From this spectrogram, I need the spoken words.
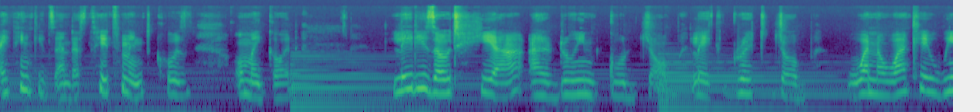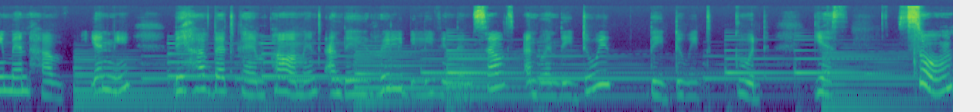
I think it's understatement because, oh my god, ladies out here are doing good job like great job. Wanawake women have yani they have that empowerment and they really believe in themselves and when they do it they do it good. Yes. So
